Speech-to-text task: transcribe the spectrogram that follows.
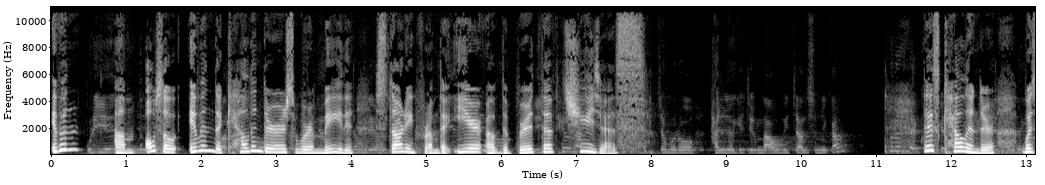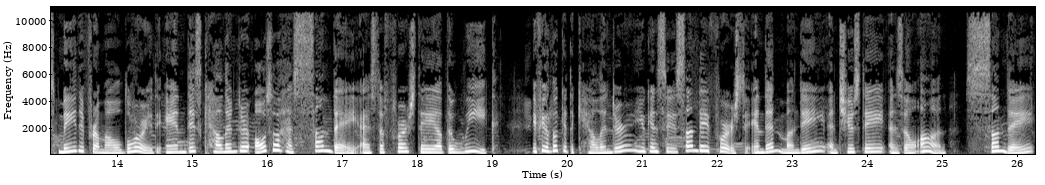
Even um, also, even the calendars were made starting from the year of the birth of Jesus. This calendar was made from our Lord, and this calendar also has Sunday as the first day of the week. If you look at the calendar, you can see Sunday first, and then Monday and Tuesday, and so on. Sunday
